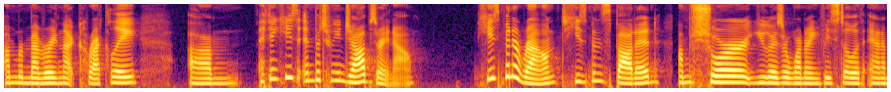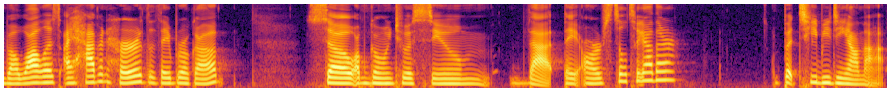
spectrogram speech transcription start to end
I'm remembering that correctly. Um, I think he's in between jobs right now. He's been around, he's been spotted. I'm sure you guys are wondering if he's still with Annabelle Wallis. I haven't heard that they broke up. So I'm going to assume that they are still together, but TBD on that.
